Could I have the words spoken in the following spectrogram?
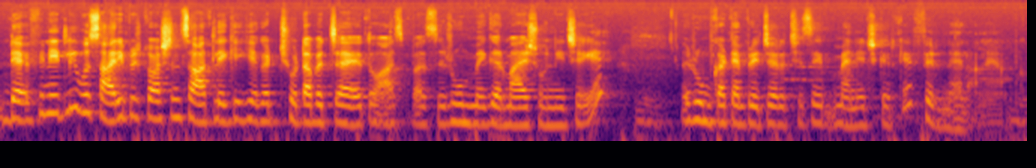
डेफिनेटली वो सारी प्रिकॉशन साथ लेके कि अगर छोटा बच्चा है तो आसपास रूम में गर्माइश होनी चाहिए। रूम का टेम्परेचर अच्छे से मैनेज करके फिर नहलाना है आपको।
